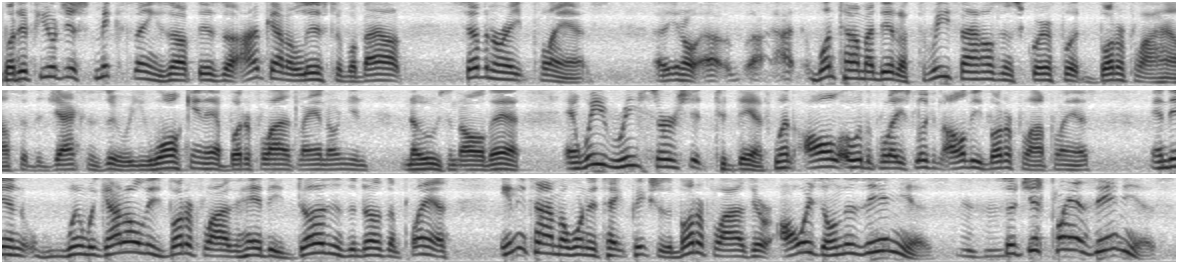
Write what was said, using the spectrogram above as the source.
But if you'll just mix things up, there's a, I've got a list of about seven or eight plants. Uh, you know, uh, I, one time I did a 3,000 square foot butterfly house at the Jackson Zoo. Where you walk in, and have butterflies land on your nose and all that. And we researched it to death. Went all over the place looking at all these butterfly plants. And then when we got all these butterflies and had these dozens and dozens of plants, anytime I wanted to take pictures of the butterflies, they were always on the zinnias. So just plant zinnias.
